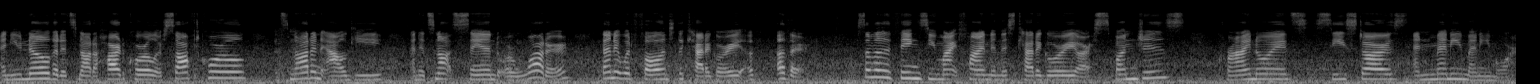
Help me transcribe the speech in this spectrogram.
and you know that it's not a hard coral or soft coral, it's not an algae, and it's not sand or water, then it would fall into the category of other. Some of the things you might find in this category are sponges, crinoids, sea stars, and many, many more.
